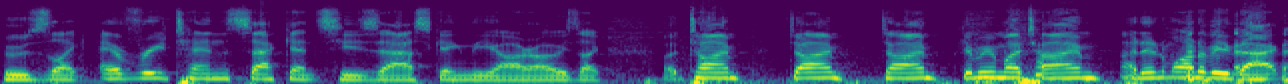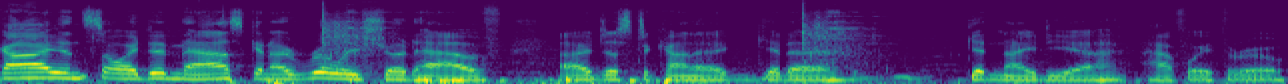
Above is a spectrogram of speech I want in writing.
who's like every 10 seconds he's asking the RO, he's like, uh, time, time, time, give me my time. I didn't want to be that guy, and so I didn't ask, and I really should have, uh, just to kind of get a get an idea halfway through.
